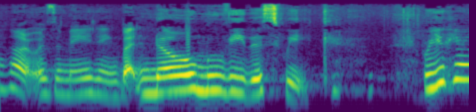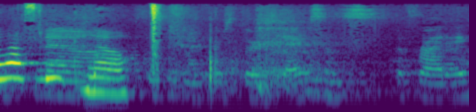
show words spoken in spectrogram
I thought it was amazing, but no movie this week. Were you here last no. week? No. My first Thursday since the Friday.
